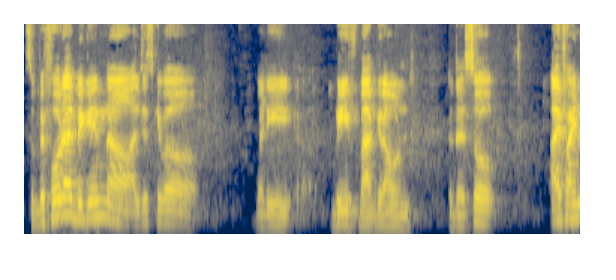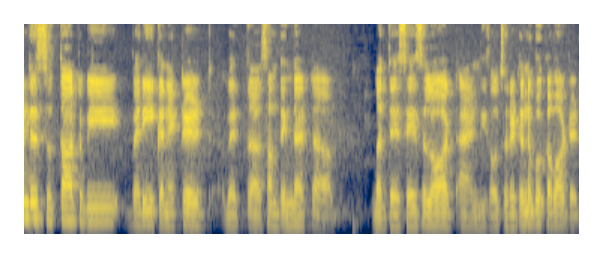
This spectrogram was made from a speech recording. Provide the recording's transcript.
So before I begin, uh, I'll just give a very uh, brief background to this. So I find this sutta to be very connected with uh, something that uh, Bhante says a lot, and he's also written a book about it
